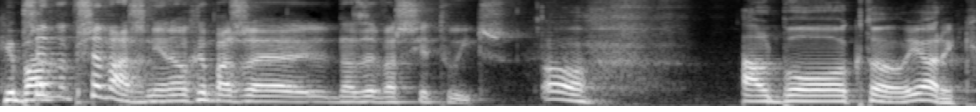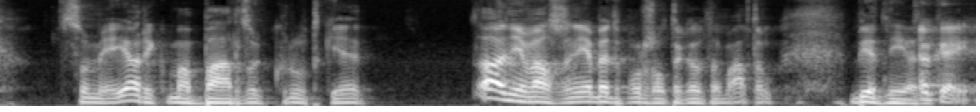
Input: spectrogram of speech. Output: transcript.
chyba... Prze- przeważnie, no chyba, że nazywasz się Twitch. O, albo kto? Jorik. W sumie Jorik ma bardzo krótkie. O, nieważne, nie będę poruszał tego tematu. Biedny Jorik. Okej.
